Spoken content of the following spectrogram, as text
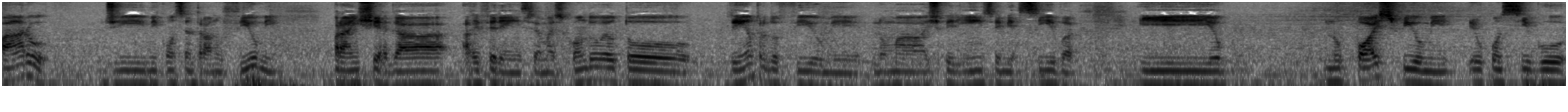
paro de me concentrar no filme para enxergar a referência, mas quando eu tô dentro do filme, numa experiência imersiva e eu, no pós-filme eu consigo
